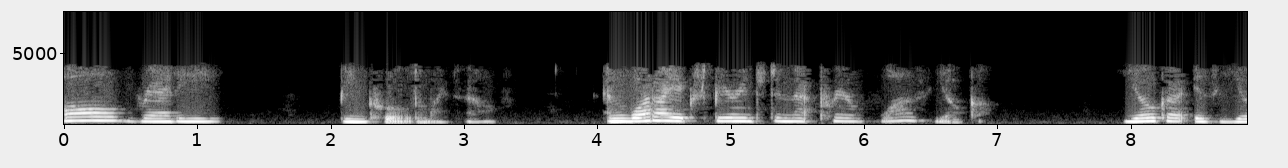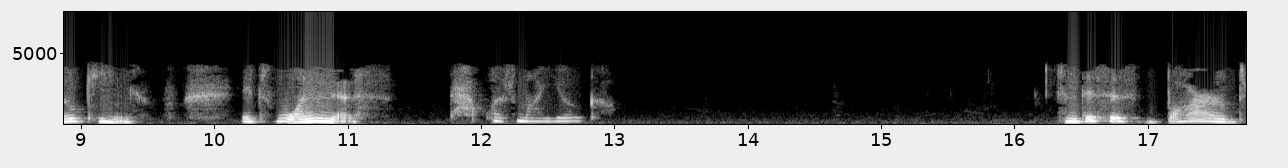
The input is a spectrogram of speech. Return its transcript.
already being cruel to myself. And what I experienced in that prayer was yoga. Yoga is yoking, it's oneness. That was my yoga. And this is Barb's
